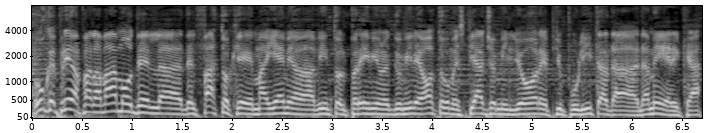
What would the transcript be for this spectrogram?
Comunque, prima parlavamo del, del fatto che Miami aveva vinto il premio nel 2008 come spiaggia migliore e più pulita da- d'America.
